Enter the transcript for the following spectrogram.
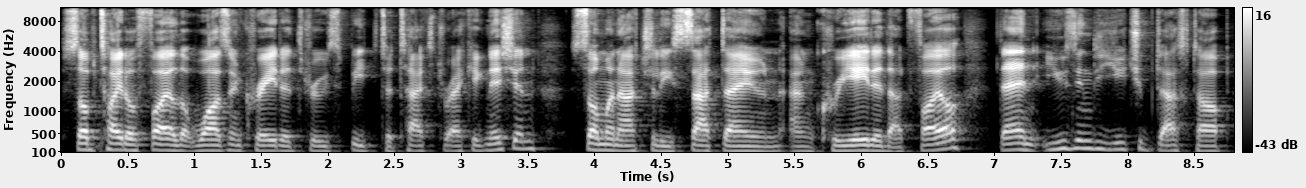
subtitle file that wasn't created through speech to text recognition, someone actually sat down and created that file, then using the YouTube desktop,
